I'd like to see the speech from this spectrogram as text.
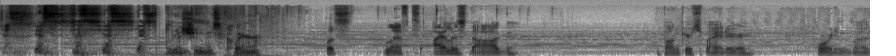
Yes, yes, yes, yes, yes, please. mission is clear. What's left? Eyeless dog, bunker spider, hoarding bug,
